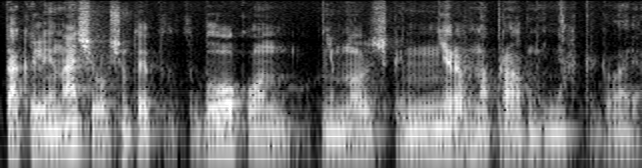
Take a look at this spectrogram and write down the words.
Так или иначе, в общем-то, этот блок, он немножечко неравноправный, мягко говоря.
